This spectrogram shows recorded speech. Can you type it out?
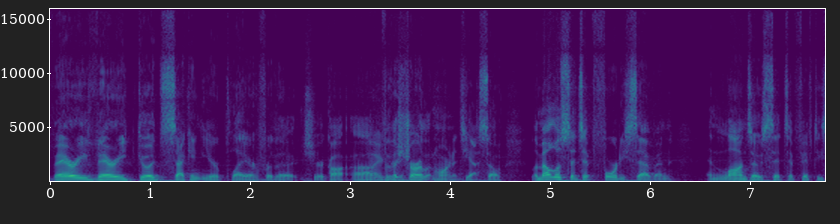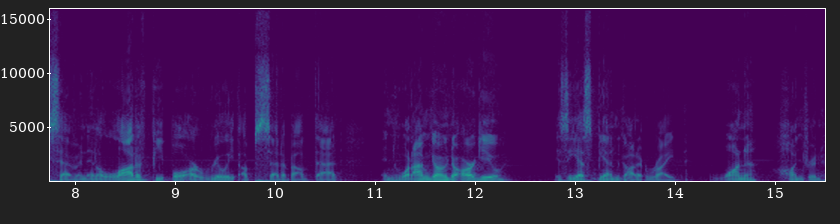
very very good second year player for the Chicago uh, for the. Charlotte Hornets. Yeah, so Lamelo sits at 47, and Lonzo sits at 57, and a lot of people are really upset about that. And what I'm going to argue is ESPN got it right, 100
